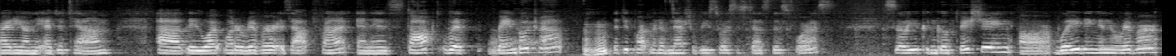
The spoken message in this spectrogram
right here on the edge of town. Uh, the Whitewater River is out front and is stocked with rainbow trout. Mm-hmm. The Department of Natural Resources does this for us. So you can go fishing or wading in the river.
